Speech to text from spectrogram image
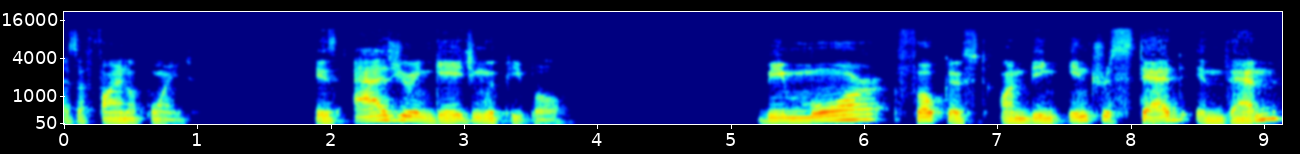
as a final point is as you're engaging with people, be more focused on being interested in them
